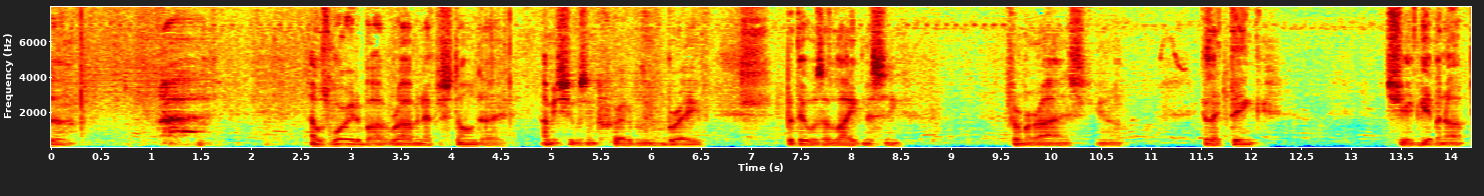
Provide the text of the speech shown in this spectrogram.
uh, I was worried about Robin after Stone died. I mean, she was incredibly brave, but there was a light missing from her eyes, you know. Because I think she had given up.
